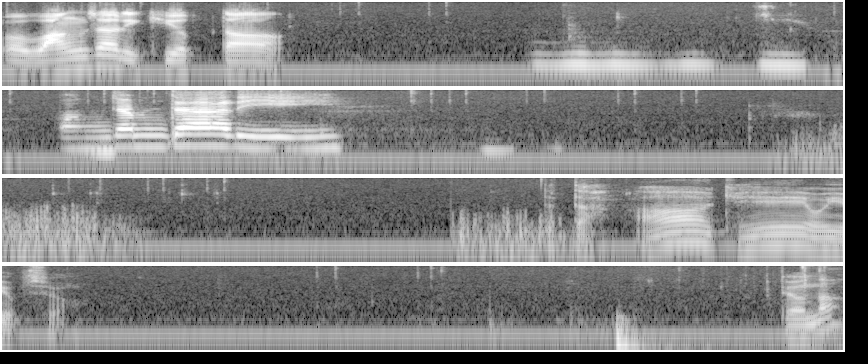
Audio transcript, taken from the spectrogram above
어 왕자리 귀엽다. 왕잠자리. 됐다. 아, 개 어이 없어. 배웠나?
